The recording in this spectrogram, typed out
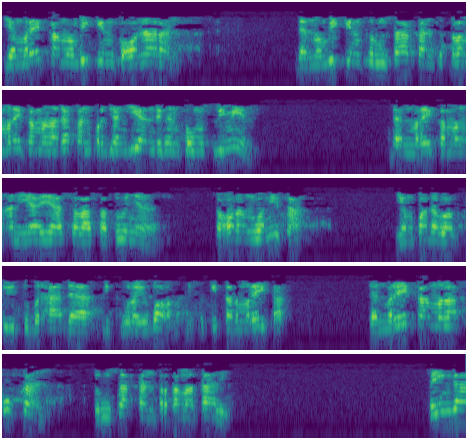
yang mereka membuat keonaran dan membuat kerusakan setelah mereka mengadakan perjanjian dengan kaum muslimin. Dan mereka menganiaya salah satunya seorang wanita yang pada waktu itu berada di Quraidah di sekitar mereka. Dan mereka melakukan kerusakan pertama kali. Sehingga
